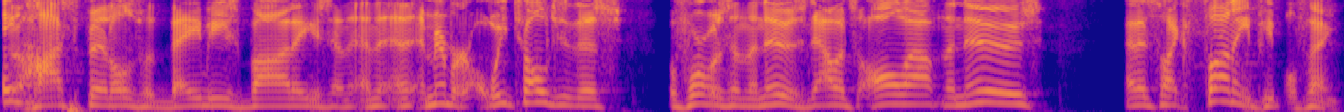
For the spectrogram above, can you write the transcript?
the hospitals with babies' bodies. And, and, and remember, we told you this before it was in the news. Now it's all out in the news, and it's like funny, people think.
